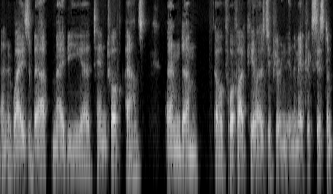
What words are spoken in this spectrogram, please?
and it weighs about maybe uh, 10, 12 pounds, and um, or four or five kilos if you're in, in the metric system.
